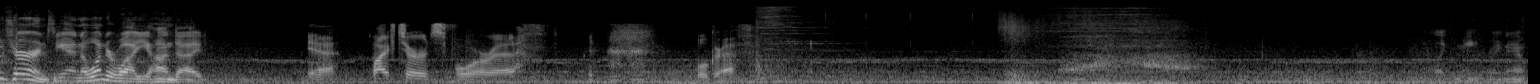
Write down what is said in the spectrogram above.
Two turns. Yeah, no wonder why Johan died. Yeah, five turns for uh, Wolgraf. Like me right now.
